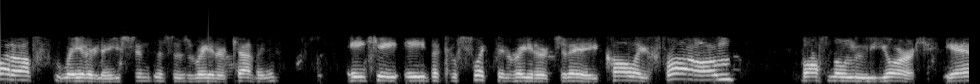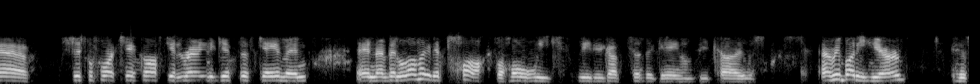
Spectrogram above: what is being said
What up, Raider Nation? This is Raider Kevin, aka the Conflicted Raider today, calling from Buffalo, New York. Yeah, just before kickoff, getting ready to get this game in. And I've been loving to talk the whole week leading up to the game because everybody here has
